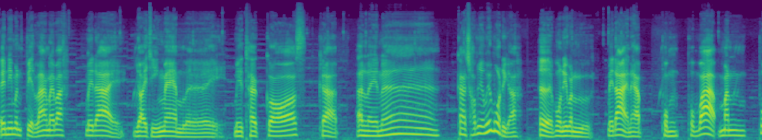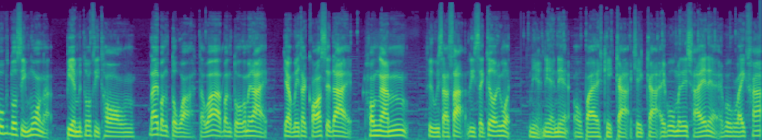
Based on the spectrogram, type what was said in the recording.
ไอ้นี่มันเปลี่ยนร่างได้ปะ ไม่ได้ ย่อยทิ้งแม่มเลย เมทากอสกับอะไรนะ การช็อปยังไม่หมดอีกอะเออ พวกนี้มันไม่ได้นะครับ ผมผมว่ามันพวกตัวสีม่วงอะเปลี่ยนเป็นตัวสีทองได้บางตัว แต่ว่าบางตัวก็ไม่ได้ อย่างเมทากอสจะได้ เพราะงั้นถือวิสาสะรีไซเคิลให้หมดเนี่ยเนี่ยเนี่ยออกไปเกะกะเกะกะไอ้พวกไม่ได้ใช้เนี่ยไอ้พวกไร้ค่า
